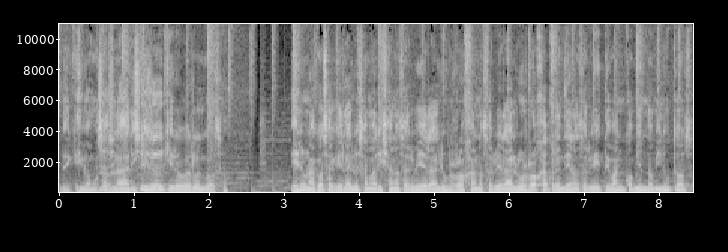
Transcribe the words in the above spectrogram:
de que íbamos a No hablar y Sí, quiero, quiero verlo en gozo. Era una cosa que la luz amarilla no servía, la luz roja no servía, la luz roja prendía no servía y te van comiendo minutos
